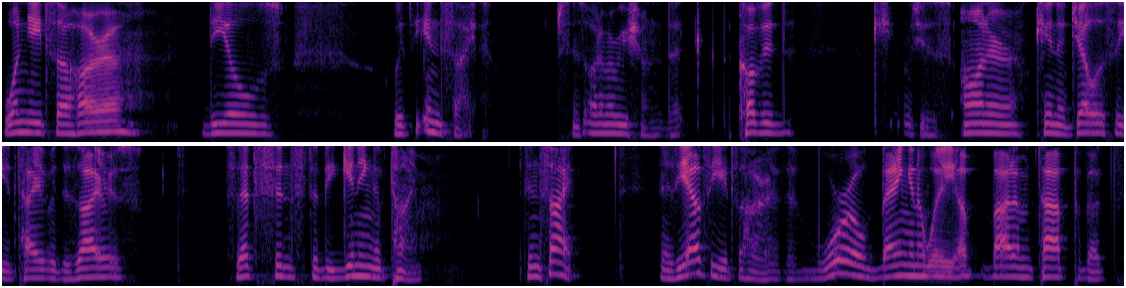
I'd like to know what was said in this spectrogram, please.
One Sahara deals with the inside, since Adam that kavod, which is honor, kina, jealousy, and taiva, desires. So that's since the beginning of time. It's inside. And as the outside Sahara, the world banging away up, bottom, top, about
